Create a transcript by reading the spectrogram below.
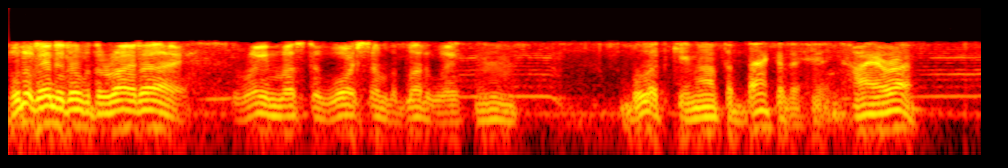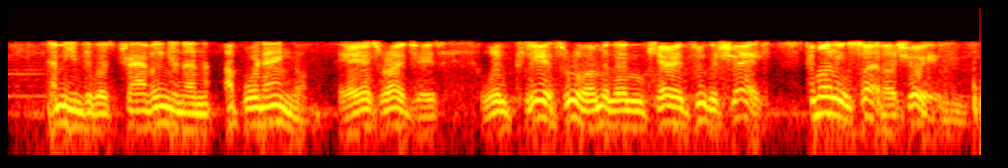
Bullet ended over the right eye. The rain must have washed some of the blood away. Hmm. Bullet came out the back of the head, higher up. That means it was traveling in an upward angle. Yeah, that's right, Jace. Went clear through him and then carried through the shack. Come on inside, I'll show you.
